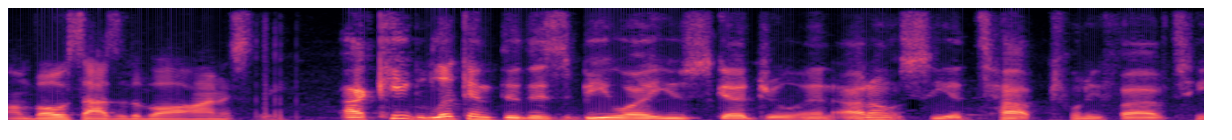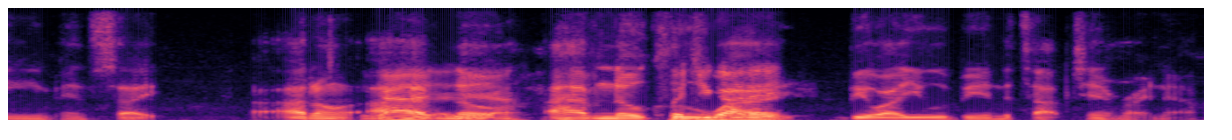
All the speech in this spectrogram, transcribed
on both sides of the ball. Honestly, I keep looking through this BYU schedule and I don't see a top 25 team in sight. I don't You I have no yeah. I have no clue why gotta- BYU would be in the top 10 right now.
